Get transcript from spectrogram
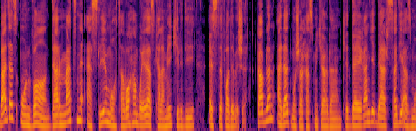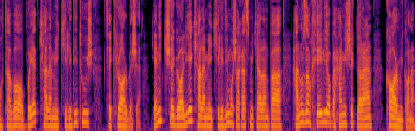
بعد از عنوان در متن اصلی محتوا هم باید از کلمه کلیدی استفاده بشه. قبلا عدد مشخص می‌کردن که دقیقا یه درصدی از محتوا باید کلمه کلیدی توش تکرار بشه. یعنی چگالی کلمه کلیدی مشخص می‌کردن و هنوزم خیلی ها به همین شکل دارن کار می‌کنن.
